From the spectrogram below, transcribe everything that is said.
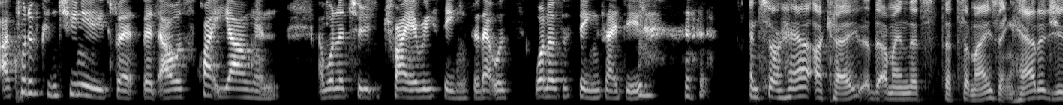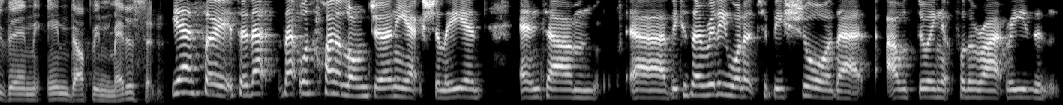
I, could have continued, but but I was quite young and I wanted to try everything. So that was one of the things I did. And so how okay, I mean that's that's amazing. How did you then end up in medicine? Yeah, so so that that was quite a long journey actually and and um, uh, because I really wanted to be sure that I was doing it for the right reasons.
